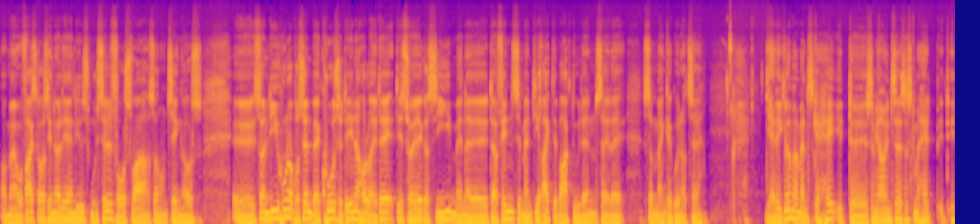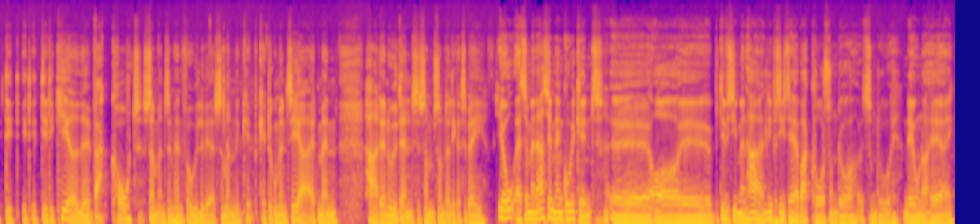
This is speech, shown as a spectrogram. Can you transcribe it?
Og man var faktisk også inde og lære en lille smule selvforsvar og sådan nogle ting også. Øh, sådan lige 100% hvad kurset det indeholder i dag, det tør jeg ikke at sige, men øh, der findes simpelthen direkte vagtuddannelser i dag, som man kan gå ind og tage. Ja, det er ikke noget med, at man skal have et, øh, som jeg er orienteret, så skal man have et, et, et, et, et dedikeret øh, vagtkort, som man simpelthen får udleveret, så man kan, kan dokumentere, at man har den uddannelse, som, som der ligger tilbage. Jo, altså man er simpelthen godkendt, øh, og øh, det vil sige, at man har lige præcis det her vagtkort, som du, som du nævner her. Ikke?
